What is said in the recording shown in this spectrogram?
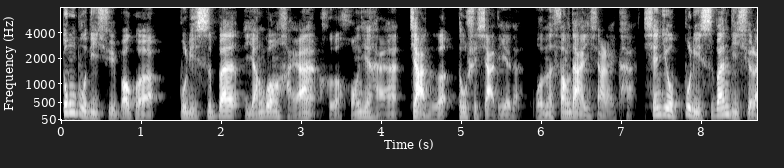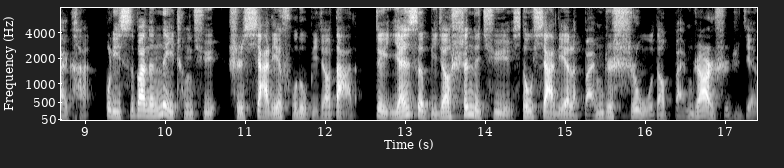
东部地区包括布里斯班、阳光海岸和黄金海岸，价格都是下跌的。我们放大一下来看，先就布里斯班地区来看，布里斯班的内城区是下跌幅度比较大的，这个颜色比较深的区域都下跌了百分之十五到百分之二十之间，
